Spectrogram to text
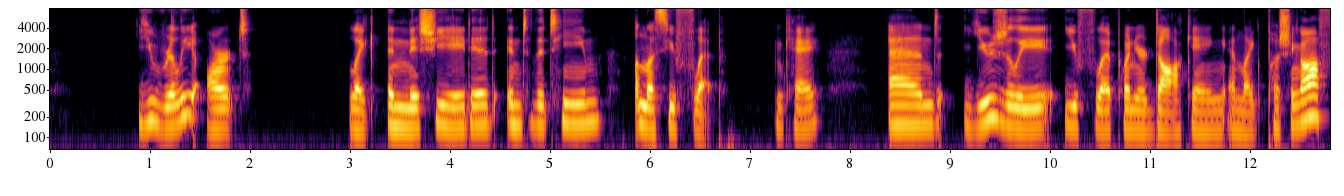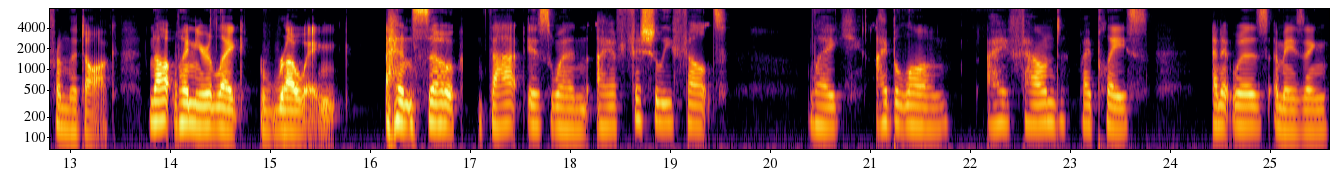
you really aren't like initiated into the team unless you flip, okay? And usually you flip when you're docking and like pushing off from the dock, not when you're like rowing. And so that is when I officially felt like I belong. I found my place and it was amazing.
